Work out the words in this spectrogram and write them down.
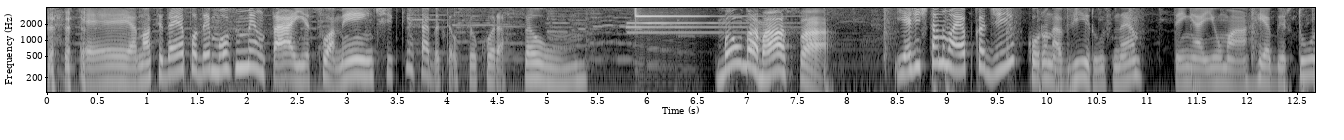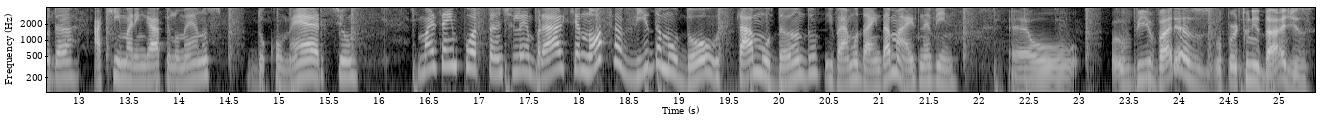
é, a nossa ideia é poder movimentar aí a sua mente, quem sabe até o seu coração. Mão na massa! E a gente está numa época de coronavírus, né? tem aí uma reabertura, aqui em Maringá pelo menos, do comércio. Mas é importante lembrar que a nossa vida mudou, está mudando e vai mudar ainda mais, né, Vini? É, eu, eu vi várias oportunidades,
